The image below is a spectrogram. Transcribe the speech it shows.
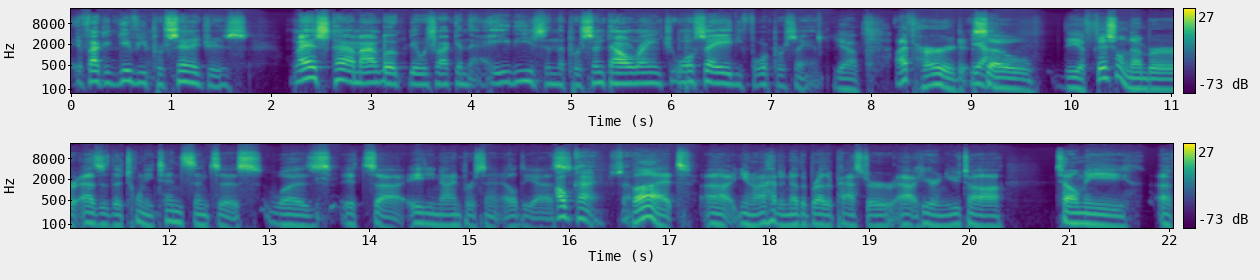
if I could give you percentages, last time I looked, it was like in the 80s in the percentile range. We'll say 84%. Yeah. I've heard. Yeah. So the official number as of the 2010 census was it's uh, 89% LDS. Okay, so But uh, you know, I had another brother pastor out here in Utah tell me a,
